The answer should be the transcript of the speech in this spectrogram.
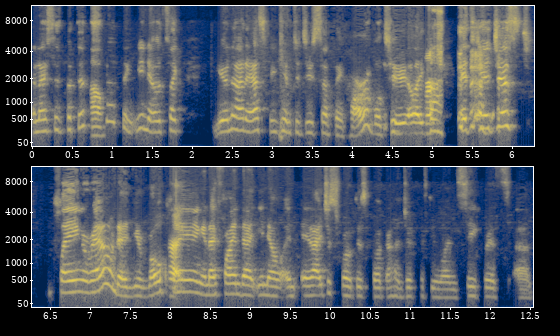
And I said but that's oh. nothing you know it's like you're not asking him to do something horrible to you like it's you're just playing around and you're role playing. Right. And I find that, you know, and, and I just wrote this book, 151 Secrets. Um,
